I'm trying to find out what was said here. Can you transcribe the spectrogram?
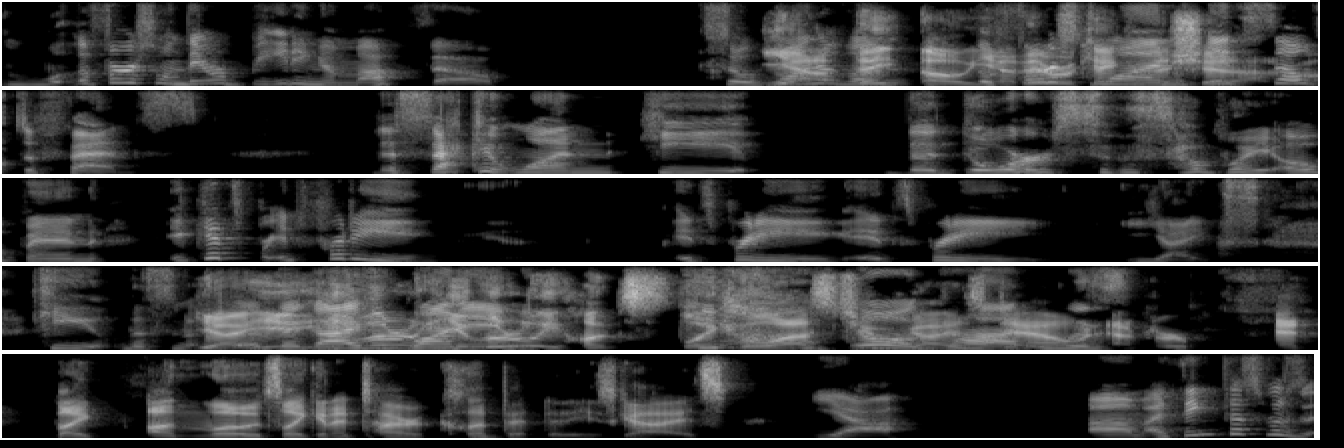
the first one, they were beating him up though. So one Yeah, of they- them, oh, the yeah, they were first kicking the one, shit it's out of him. self defense. The second one, he, the doors to the subway open. It gets, it's pretty, it's pretty, it's pretty. Yikes! He, the, yeah, the, he, the he guy's literally, running. he literally hunts like the last two Oh, guys God, down was- after and like unloads like an entire clip into these guys. Yeah. Um, I think this was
